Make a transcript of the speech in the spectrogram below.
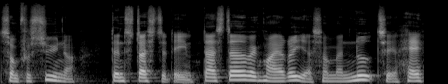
som forsyner den største del. Der er stadigvæk mejerier, som er nødt til at have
